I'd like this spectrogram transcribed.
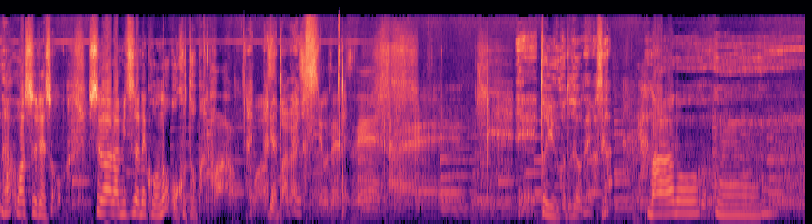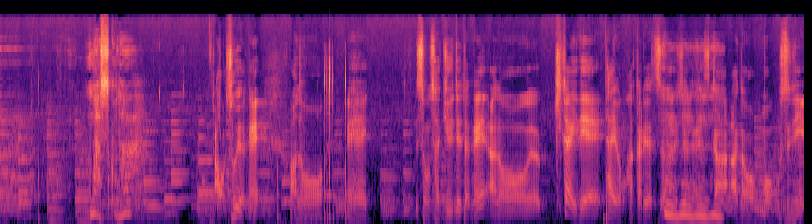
な忘れぞ。菅原道真公のお言葉、はい、ありがとうございます。でございますね、はい。えー、ということでございますが。まああのうん。マスクな。あそうやね。あのえー、そのさっき言ってたね。あの機械で体温を測るやつあるじゃないですか、あのもう普通に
